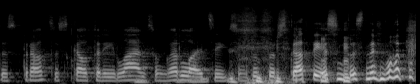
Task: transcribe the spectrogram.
tas process kaut arī lēns un garlaicīgs, un tu tur skaties, un tas nebūtu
